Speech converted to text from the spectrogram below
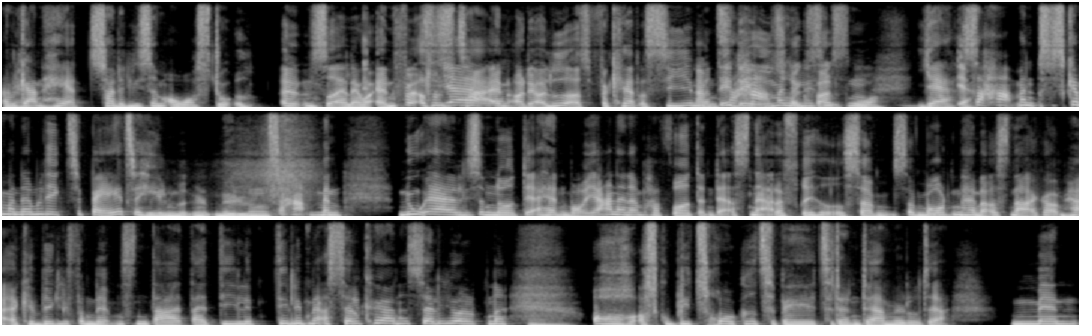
Jeg vil gerne have, at så er det ligesom overstået. Øh, sidder jeg laver anførselstegn, Ja, og det lyder også forkert at sige, men det så det har man jo ligesom sådan, ja, Ja. så, har man, så skal man nemlig ikke tilbage til hele mø- møllen. Så har, men nu er jeg ligesom nået derhen, hvor jeg netop har fået den der snært af frihed, som, som Morten han også snakker om her. Jeg kan virkelig fornemme, sådan, der, der er de, er lidt- de er lidt mere selvkørende, selvhjulpende. Mm. Åh, og skulle blive trukket tilbage til den der mølle der. Men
